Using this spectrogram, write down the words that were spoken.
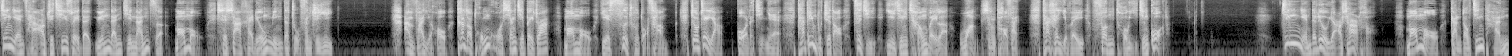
今年才二十七岁的云南籍男子毛某是杀害刘明的主犯之一。案发以后，看到同伙相继被抓，毛某也四处躲藏。就这样过了几年，他并不知道自己已经成为了网上逃犯，他还以为风头已经过了。今年的六月二十二号，毛某赶到金坛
